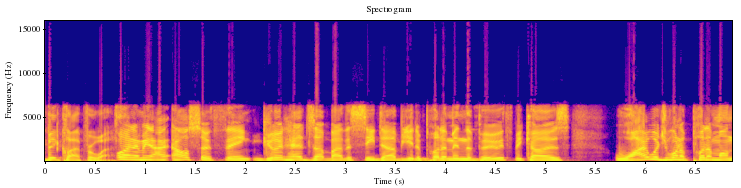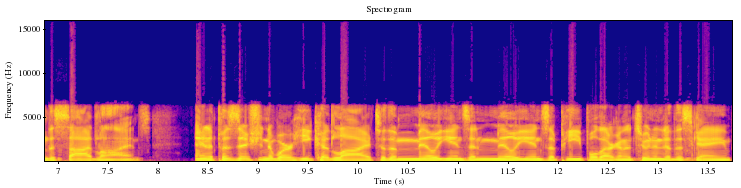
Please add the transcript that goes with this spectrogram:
Big clap for Wes. well, I mean, I also think good heads up by the CW to put him in the booth because why would you want to put him on the sidelines in a position to where he could lie to the millions and millions of people that are going to tune into this game?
